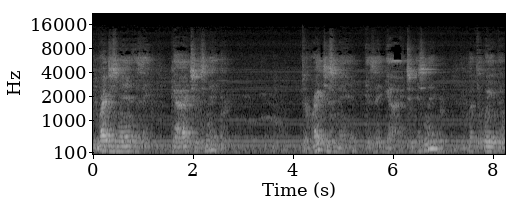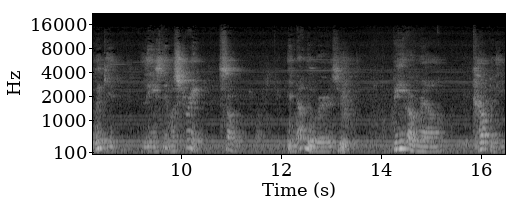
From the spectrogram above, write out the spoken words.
The righteous man is a guide to his neighbor. The righteous man neighbor. But the way of the wicked leads them astray. So, in other words, be around company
